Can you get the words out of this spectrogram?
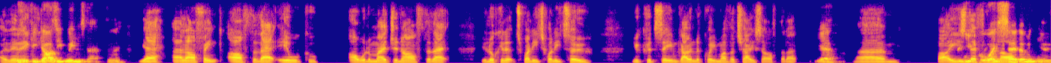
and then if he could does, go- he wins that, doesn't he? Yeah, and I think after that, he'll. co- I would imagine after that, you're looking at 2022. You could see him going to Queen Mother Chase after that. Yeah. Um, but he's you've always said, haven't you?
